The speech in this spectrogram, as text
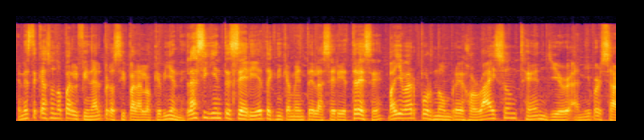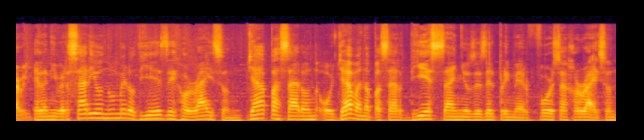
En este caso no para el final, pero sí para lo que viene. La siguiente serie, técnicamente la serie 13, va a llevar por nombre Horizon 10 Year Anniversary, el aniversario número 10 de Horizon. Ya pasaron o ya van a pasar 10 años desde el primer Forza Horizon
